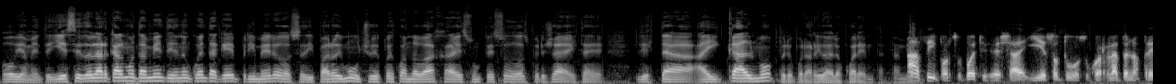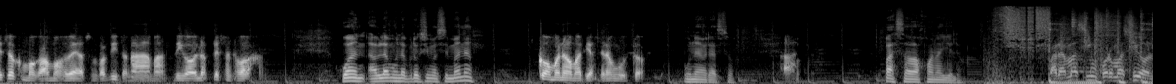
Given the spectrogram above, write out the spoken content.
Obviamente. Y ese dólar calmo también teniendo en cuenta que primero se disparó y mucho y después cuando baja es un peso dos, pero ya está, está ahí calmo, pero por arriba de los 40 también. Ah, sí, por supuesto. Y, ya, y eso tuvo su correlato en los precios como acabamos de ver hace un ratito, nada más. Digo, los precios no bajan. Juan, ¿hablamos la próxima semana? Cómo no, Matías, será un gusto. Un abrazo. Ah. Pasaba Juan Ayelo. Para más información,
